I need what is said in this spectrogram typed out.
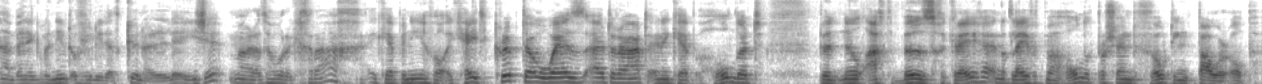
Nou ben ik benieuwd of jullie dat kunnen lezen, maar dat hoor ik graag. Ik heb in ieder geval, ik heet CryptoWez uiteraard en ik heb 100.08 buzz gekregen en dat levert me 100% voting power op.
